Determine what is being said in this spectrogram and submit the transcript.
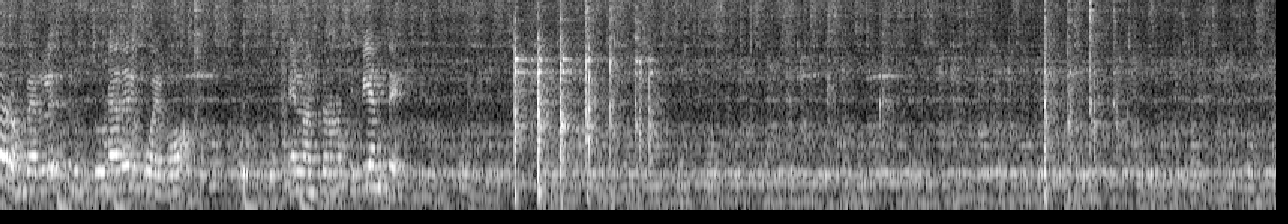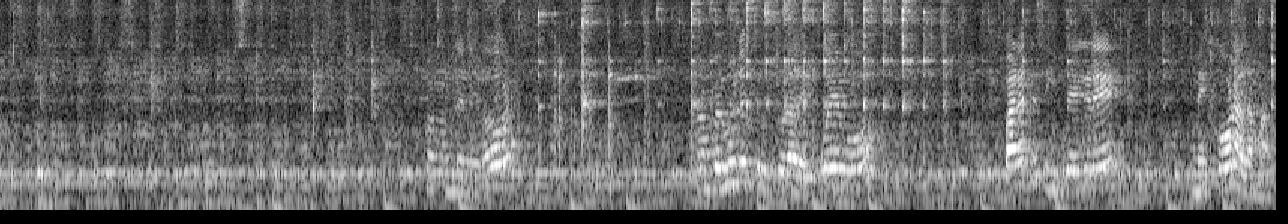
a romper la estructura del huevo en nuestro recipiente. Con un tenedor rompemos la estructura del huevo para que se integre mejor a la masa.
